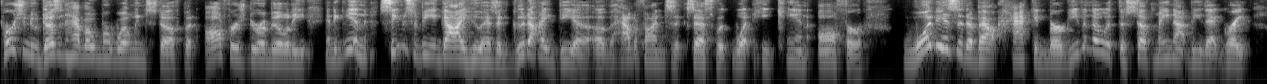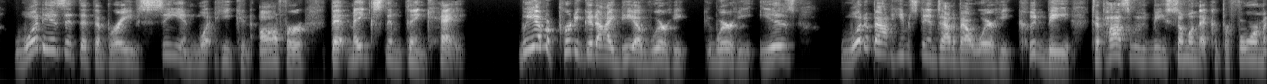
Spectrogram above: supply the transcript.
person who doesn't have overwhelming stuff, but offers durability. And again, seems to be a guy who has a good idea of how to find success with what he can offer. What is it about Hackenberg, even though if the stuff may not be that great? What is it that the Braves see in what he can offer that makes them think, hey, we have a pretty good idea of where he where he is what about him stands out about where he could be to possibly be someone that could perform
